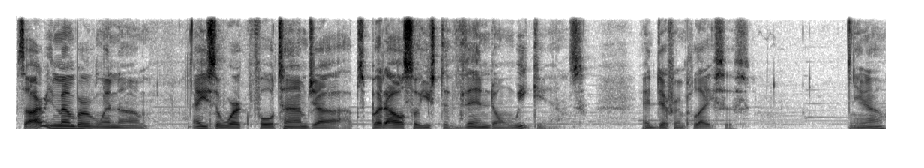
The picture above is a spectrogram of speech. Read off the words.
So I remember when um, I used to work full time jobs, but I also used to vend on weekends at different places. You know?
